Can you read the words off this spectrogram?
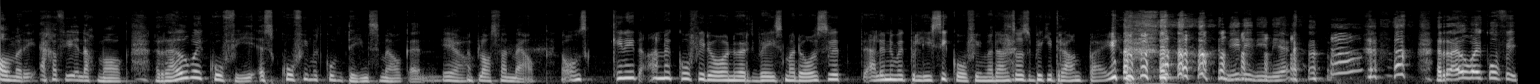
Almarie, ek gaan vir jou eendag maak. Railway koffie is koffie met kondensmelk in ja. in plaas van melk. Ja, ons ken net ander koffie daar in Noordwes, maar daar so hulle noem dit polisie koffie, maar dan is ons 'n bietjie drank by. nee nee nee nee. Railway koffie.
